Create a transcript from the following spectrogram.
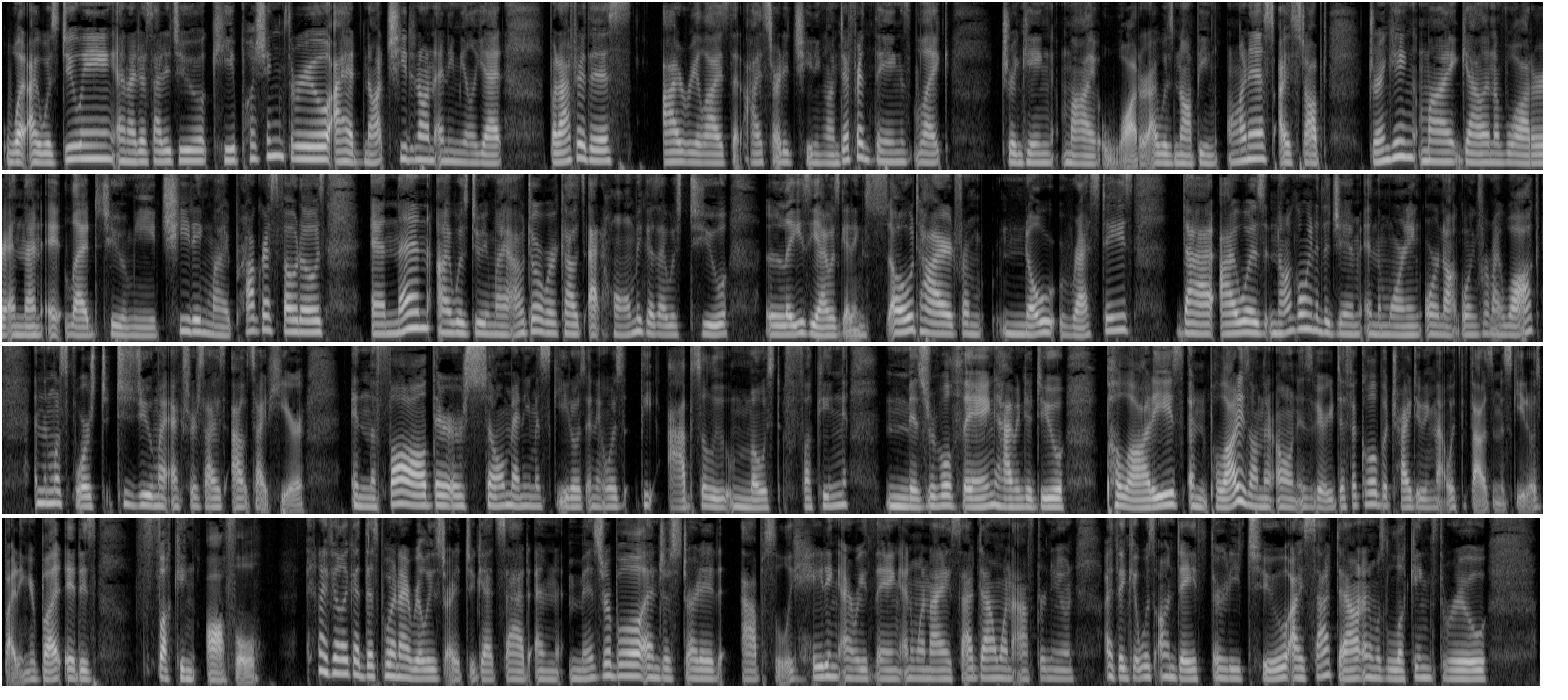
what I was doing. And I decided to keep pushing through. I had not cheated on any meal yet. But after this, I realized that I started cheating on different things like drinking my water. I was not being honest. I stopped drinking my gallon of water, and then it led to me cheating my progress photos. And then I was doing my outdoor workouts at home because I was too lazy. I was getting so tired from no rest days that I was not going to the gym in the morning or not going for my walk, and then was forced to do my exercise outside here in the fall, there are so many mosquitoes, and it was the absolute most fucking miserable thing having to do Pilates. And Pilates on their own is very difficult, but try doing that with a thousand mosquitoes biting your butt. It is fucking awful. And I feel like at this point, I really started to get sad and miserable and just started absolutely hating everything. And when I sat down one afternoon, I think it was on day 32, I sat down and was looking through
